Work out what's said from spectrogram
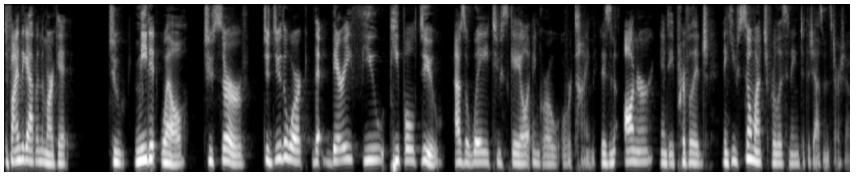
to find the gap in the market, to meet it well, to serve, to do the work that very few people do as a way to scale and grow over time. It is an honor and a privilege. Thank you so much for listening to the Jasmine Star Show.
